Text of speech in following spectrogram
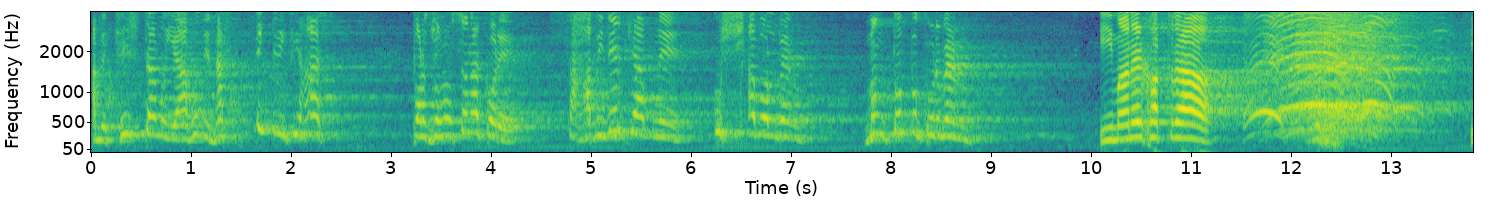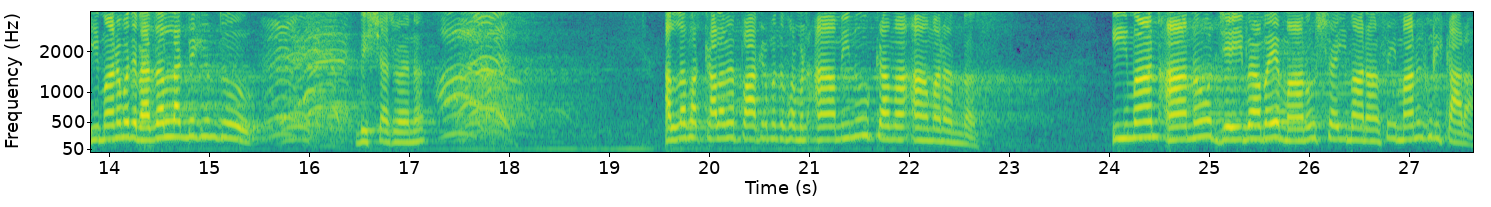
আপনি খ্রিস্টান ও ইয়াহুদি নাস্তিকদের ইতিহাস পর্যালোচনা করে সাহাবিদেরকে আপনি কুৎসা বলবেন, মন্তব্য করবেন। ইমানের খতরা। ইমানের মধ্যে ভেজাল লাগবে কিন্তু। বিশ্বাস হয় না? আল্লাহ কালামে পাকের মধ্যে ফরমান, আমিনু কামা আমানান্নাস ইমান আনো যেইভাবে মানুষরা ইমান আনছে। এই মানুষগুলি কারা?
